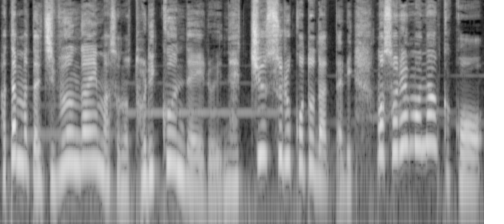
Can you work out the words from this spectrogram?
はたまた自分が今その取り組んでいる熱中することだったり、まあ、それもなんかこ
